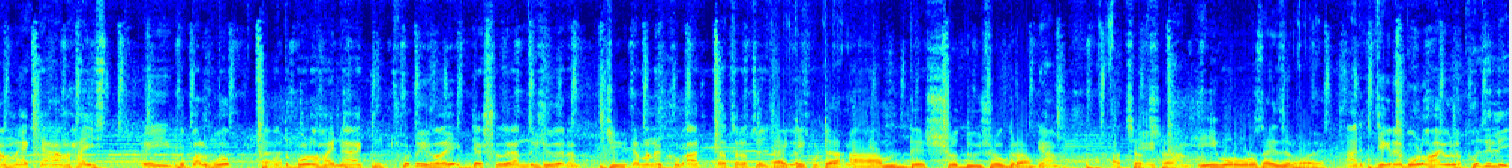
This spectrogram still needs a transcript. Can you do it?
আম একটা আম হাইস্ট এই গোপাল ভোগ হ্যাঁ। অত বড় হয় না একটু ছোটই হয় দেড়শো গ্রাম দুইশো গ্রাম। এটা মানে খুব আর তাছাড়া এক একটা আম দেড়শো দুইশো গ্রাম। আচ্ছা আচ্ছা। এই বড় বড় সাইজের হয়? আর যেগুলো বড় হয় ওগুলো ফজলি।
